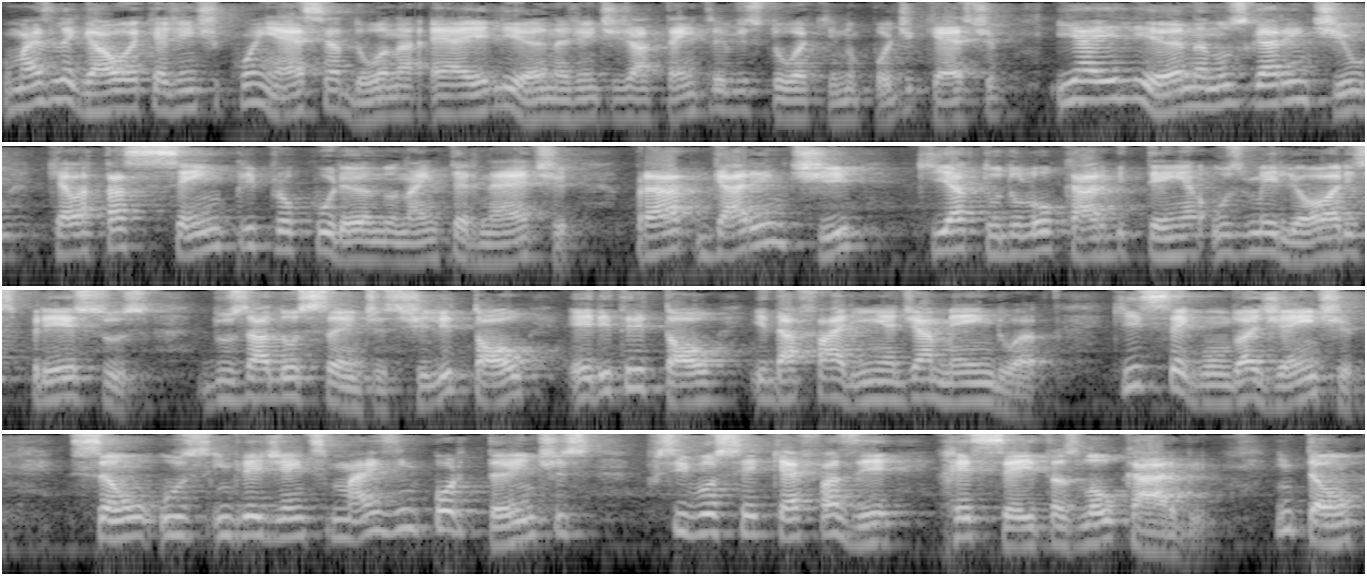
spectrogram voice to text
O mais legal é que a gente conhece a dona, é a Eliana, a gente já até entrevistou aqui no podcast, e a Eliana nos garantiu que ela está sempre procurando na internet para garantir que a Tudo Low Carb tenha os melhores preços dos adoçantes xilitol, eritritol e da farinha de amêndoa, que segundo a gente são os ingredientes mais importantes se você quer fazer receitas low carb. Então,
